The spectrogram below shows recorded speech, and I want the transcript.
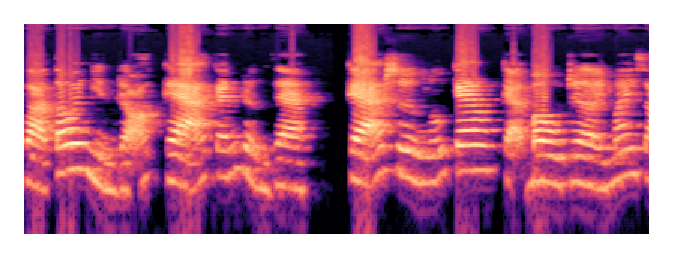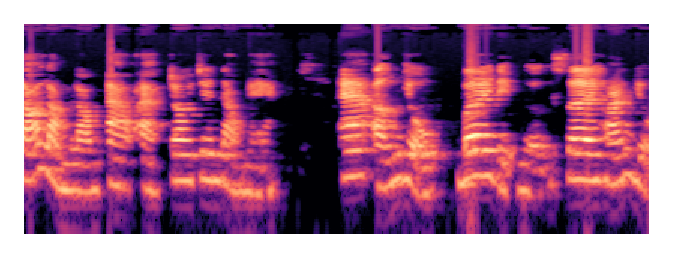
và tôi nhìn rõ cả cánh rừng già Cả sườn núi cao, cả bầu trời mây gió lồng lộng ào ạt trôi trên đầu mẹ. A ẩn dụ, B điệp ngữ, C hoán dụ,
